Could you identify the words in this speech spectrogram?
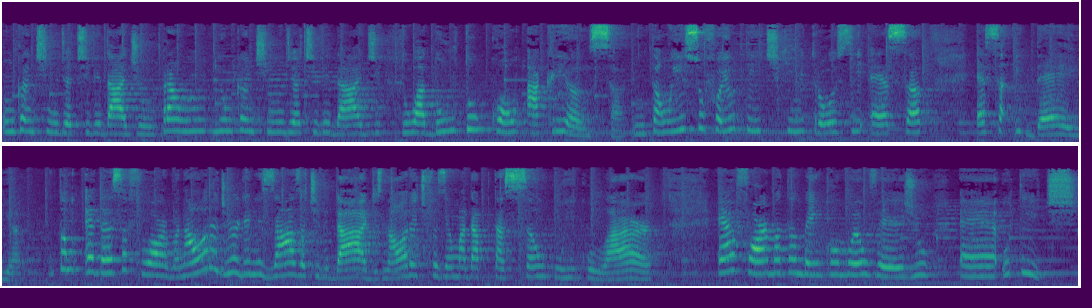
um cantinho de atividade um para um e um cantinho de atividade do adulto com a criança. Então isso foi o TIT que me trouxe essa essa ideia. Então é dessa forma, na hora de organizar as atividades, na hora de fazer uma adaptação curricular, é a forma também como eu vejo é, o TIT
